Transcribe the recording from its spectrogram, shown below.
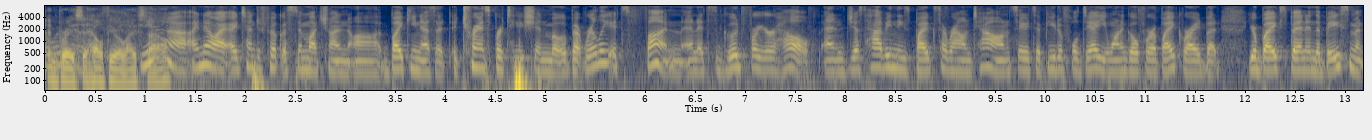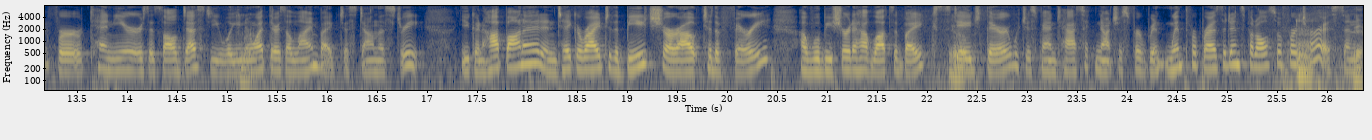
embrace a healthier lifestyle. Yeah, I know. I, I tend to focus so much on uh, biking as a, a transportation mode, but really it's fun and it's good for your health. And just having these bikes around town, say it's a beautiful day, you want to go for a bike ride, but your bike's been in the basement for 10 years, it's all dusty. Well, you know what? There's a Lime bike just down the street. You can hop on it and take a ride to the beach or out to the ferry. Uh, we'll be sure to have lots of bikes staged there, which is fantastic, not just for Winthrop residents, but also for tourists. And Yeah.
